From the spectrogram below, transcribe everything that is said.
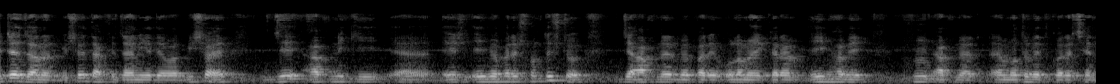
এটা জানার বিষয়, তাকে জানিয়ে দেওয়ার বিষয় যে আপনি কি এই ব্যাপারে সন্তুষ্ট? যে আপনার ব্যাপারে ওলামাই কারাম এইভাবে আপনার মতভেদ করেছেন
